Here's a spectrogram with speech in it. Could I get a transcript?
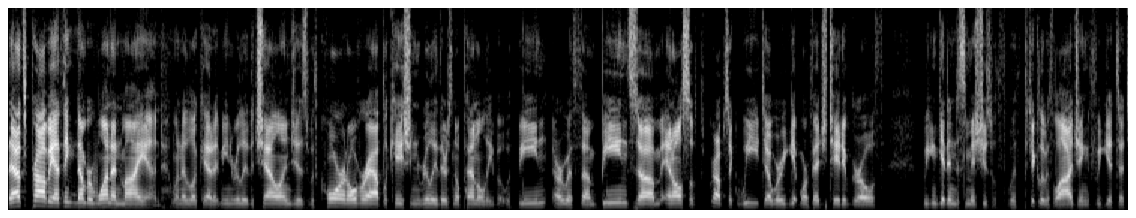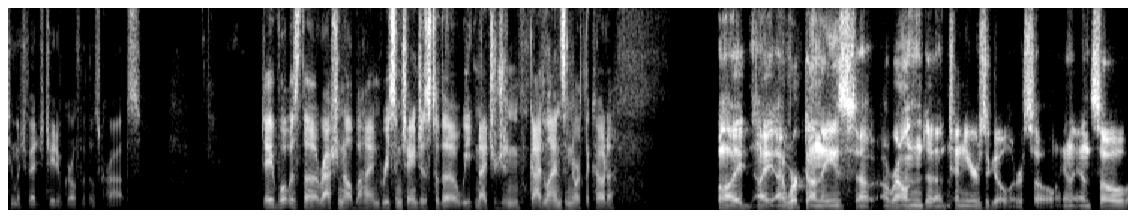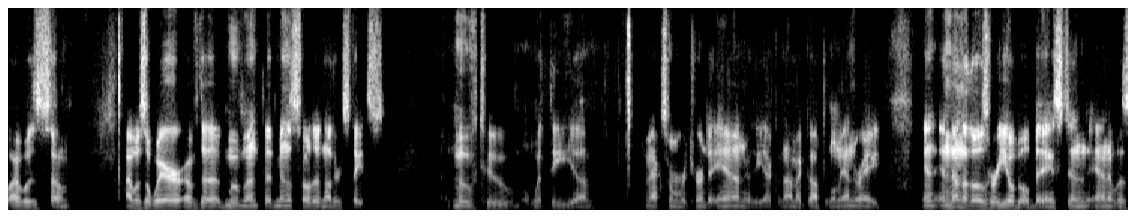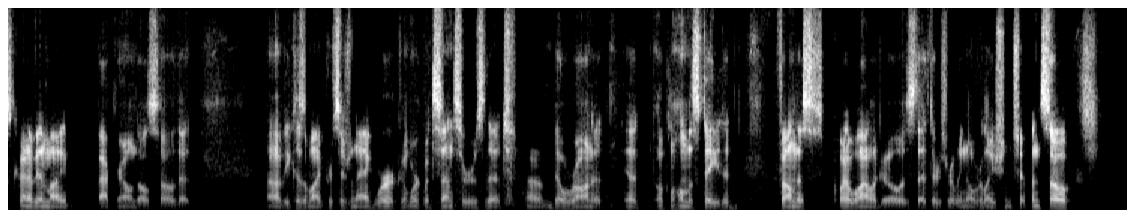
that's probably I think number one on my end when I look at it. I mean, really the challenge is with corn over application. Really, there's no penalty, but with bean or with um, beans um, and also crops like wheat, uh, where you get more vegetative growth, we can get into some issues with, with particularly with lodging if we get uh, too much vegetative growth with those crops. Dave, what was the rationale behind recent changes to the wheat nitrogen guidelines in North Dakota? Well, I, I, I worked on these uh, around uh, 10 years ago or so. And, and so I was, um, I was aware of the movement that Minnesota and other states moved to with the uh, maximum return to N or the economic optimum N rate. And, and none of those were YOGO based. And, and it was kind of in my background also that uh, because of my precision ag work and work with sensors that uh, Bill Raun at, at Oklahoma State had found this quite a while ago is that there's really no relationship. And so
